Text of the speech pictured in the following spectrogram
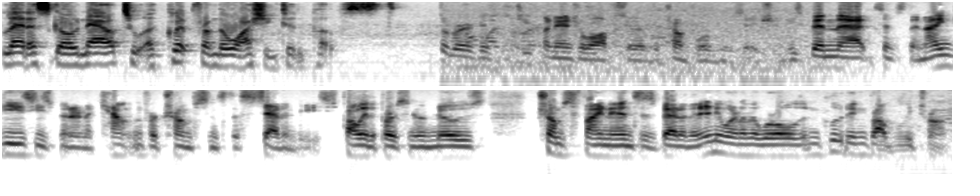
Let us go now to a clip from the Washington Post. Is chief financial officer of the Trump organization. He's been that since the 90s. He's been an accountant for Trump since the 70s. He's probably the person who knows Trump's finances better than anyone in the world, including probably Trump.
